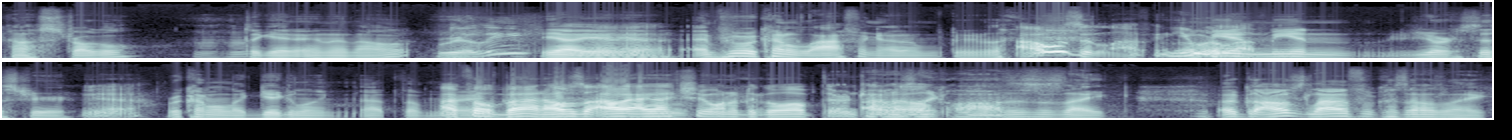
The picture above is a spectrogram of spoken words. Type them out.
kind of struggle Mhm. to get in and out. Really? Yeah, yeah, yeah. Yeah. And people were kind of laughing at them. Like, I wasn't laughing. You were me laughing. and me and your sister yeah, were kind of like giggling at them. I felt bad. I was. I, I actually wanted to go up there and try I to was help. like, oh, this is like, I was laughing because I was like,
